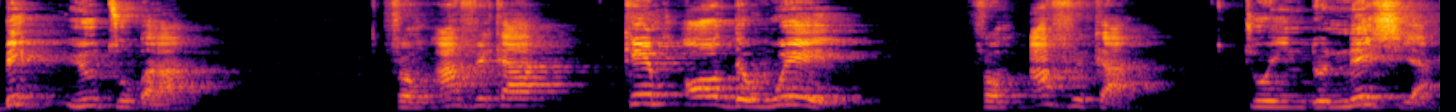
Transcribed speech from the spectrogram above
big YouTuber from Africa came all the way from Africa to Indonesia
